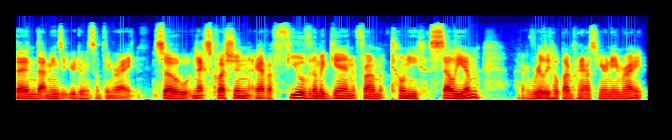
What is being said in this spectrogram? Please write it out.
then that means that you're doing something right. So, next question, I have a few of them again from Tony Celium. I really hope I'm pronouncing your name right.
